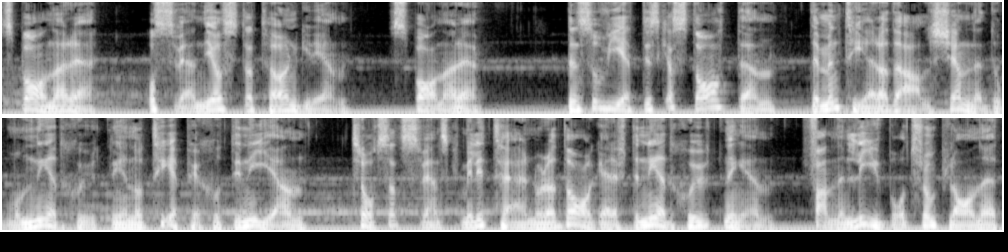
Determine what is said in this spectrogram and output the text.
spanare och Sven-Gösta Törngren, spanare. Den sovjetiska staten dementerade all kännedom om nedskjutningen av TP-79 trots att svensk militär några dagar efter nedskjutningen fann en livbåt från planet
